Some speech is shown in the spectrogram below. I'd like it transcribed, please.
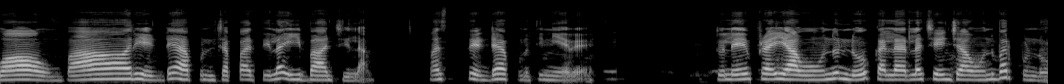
ವಾವ್ ಬಾರಿ ಎಡ್ಡೆ ಆಪುಂಡು ಚಪಾತಿಲ ಈ ಬಾಜಿಲ ಮಸ್ತ್ ಎಡ್ಡೆ ಆಪುಂಡು ತಿನಿಯೆರೆ ತುಲೆ ಫ್ರೈ ಆವೊಂದುಂಡು ಕಲರ್ಲ ಚೇಂಜ್ ಆವೊಂದು ಬರ್ಪುಂಡು.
